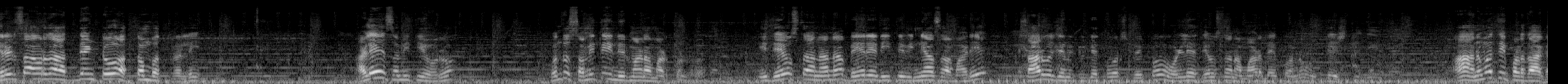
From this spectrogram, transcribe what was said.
ಎರಡು ಸಾವಿರದ ಹದಿನೆಂಟು, ಹತ್ತೊಂಬತ್ತರಲ್ಲಿ ಹಳೆ ಸಮಿತಿಯವರು ಒಂದು ಸಮಿತಿ ನಿರ್ಮಾಣ ಮಾಡಿಕೊಂಡ್ರು ಈ ದೇವಸ್ಥಾನನ ಬೇರೆ ರೀತಿ ವಿನ್ಯಾಸ ಮಾಡಿ ಸಾರ್ವಜನಿಕರಿಗೆ ತೋರಿಸ್ಬೇಕು ಒಳ್ಳೆಯ ದೇವಸ್ಥಾನ ಮಾಡಬೇಕು ಅನ್ನೋ ಉದ್ದೇಶದಿಂದ ಆ ಅನುಮತಿ ಪಡೆದಾಗ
